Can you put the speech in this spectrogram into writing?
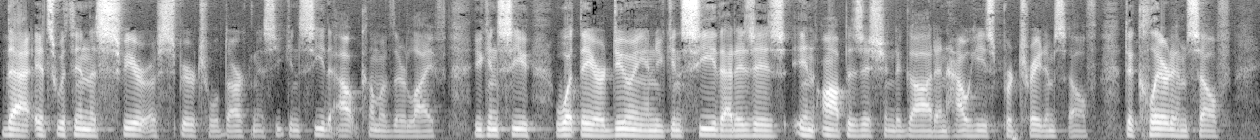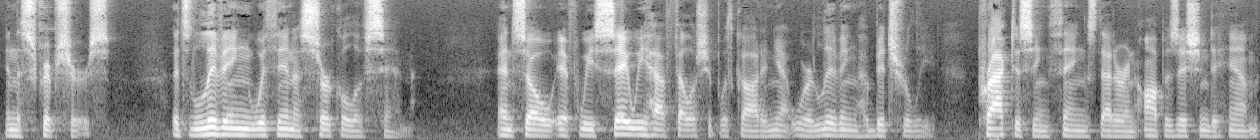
that it's within the sphere of spiritual darkness. You can see the outcome of their life. You can see what they are doing, and you can see that it is in opposition to God and how He's portrayed Himself, declared Himself in the Scriptures. It's living within a circle of sin. And so, if we say we have fellowship with God and yet we're living habitually, practicing things that are in opposition to Him,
